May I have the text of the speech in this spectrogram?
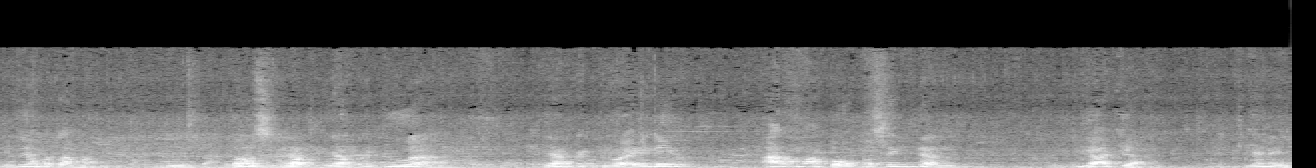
Itu yang pertama. Terus yang yang kedua yang kedua ini aroma bau pesing dan nggak ada. Ini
